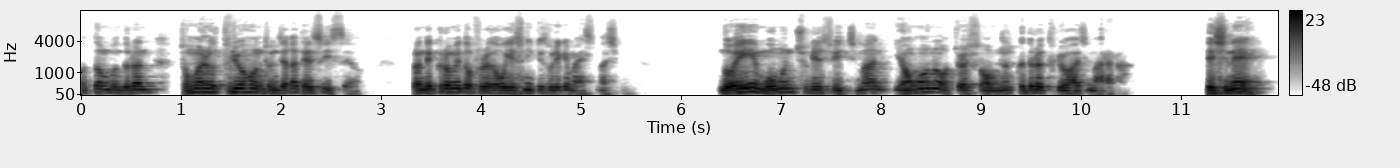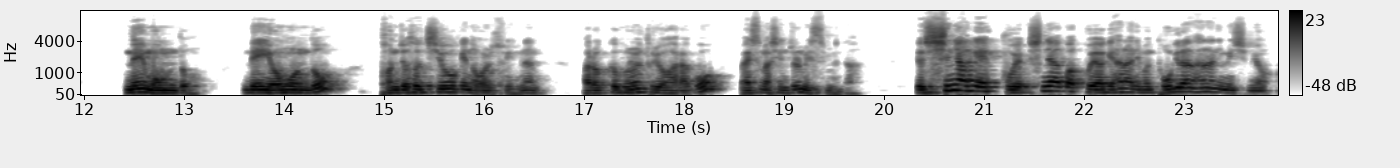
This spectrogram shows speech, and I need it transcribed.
어떤 분들은 정말로 두려운 존재가 될 수 있어요. 그런데 그럼에도 불구하고 예수님께서 우리에게 말씀하십니다. 너희의 몸은 죽일 수 있지만 영혼은 어쩔 수 없는 그들을 두려워하지 말아라. 대신에 내 몸도 내 영혼도 던져서 지옥에 넣을 수 있는 바로 그분을 두려워하라고 말씀하신 줄 믿습니다. 신약의 구약, 신약과 구약의 하나님은 동일한 하나님이시며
